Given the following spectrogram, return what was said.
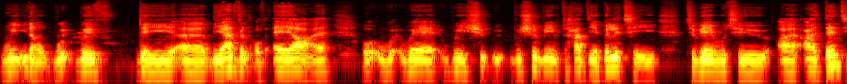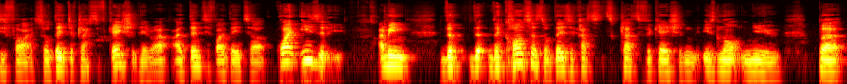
we, you know, with the uh, the advent of AI, where we should we should be able to have the ability to be able to uh, identify so data classification here, right? Identify data quite easily. I mean, the, the, concept of data class- classification is not new, but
